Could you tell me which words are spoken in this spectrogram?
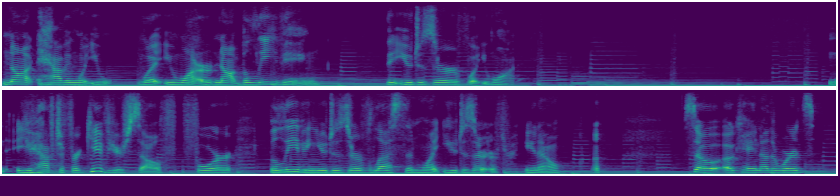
not having what you what you want or not believing that you deserve what you want. You have to forgive yourself for believing you deserve less than what you deserve, you know? so, okay, in other words,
